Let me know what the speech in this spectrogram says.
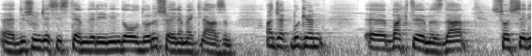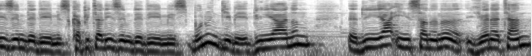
e, düşünce sistemlerinin de olduğunu söylemek lazım. Ancak bugün e, baktığımızda sosyalizm dediğimiz, kapitalizm dediğimiz bunun gibi dünyanın e, dünya insanını yöneten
